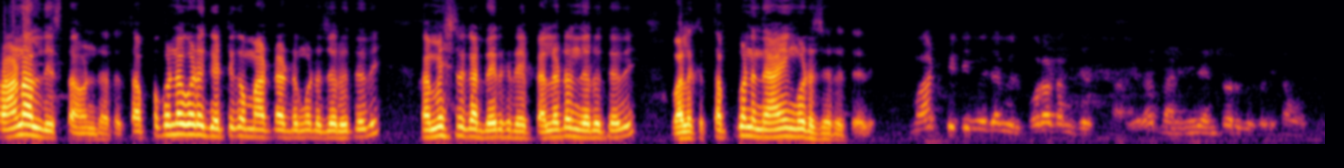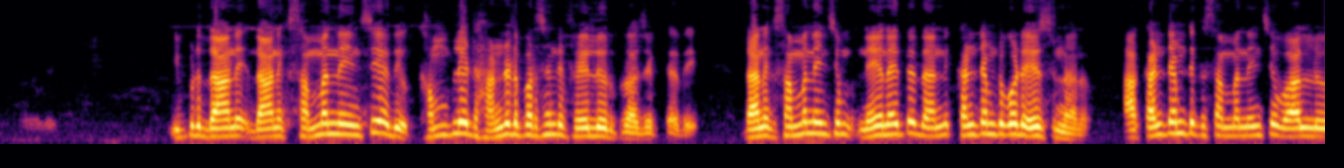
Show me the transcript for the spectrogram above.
ప్రాణాలు తీస్తూ ఉంటారు తప్పకుండా కూడా గట్టిగా మాట్లాడడం కూడా జరుగుతుంది. కమిషనర్ గారి దగ్గరికి రేపు వెళ్ళడం జరుగుతుంది. వాళ్ళకి తప్పకుండా న్యాయం కూడా జరుగుతుంది. స్మార్ట్ సిటీ మీద మీరు పోరాటం చేస్తున్నారు కదా దాని మీద ఎంతవరకు ఇప్పుడు దాని దానికి సంబంధించి అది complete hundred percent failure project అది. దానికి సంబంధించి నేనైతే దాన్ని కంటెంప్ట్ కూడా వేస్తున్నాను. ఆ కంటెంప్ట్కి సంబంధించి వాళ్ళు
